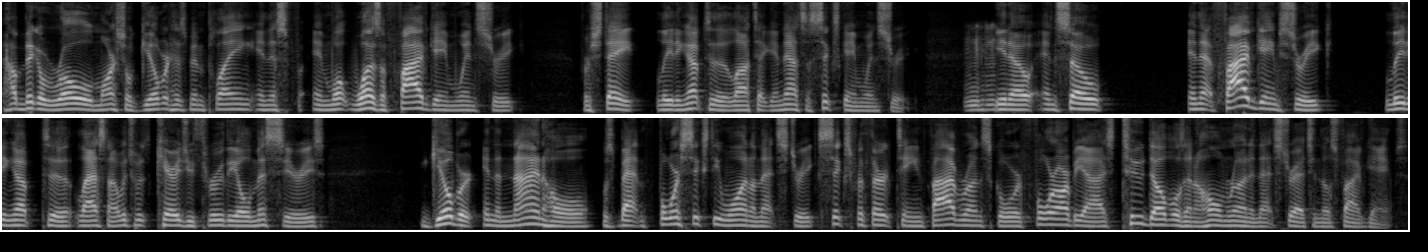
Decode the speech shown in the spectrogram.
how big a role Marshall Gilbert has been playing in this in what was a five game win streak for State leading up to the La Tech game. That's a six game win streak. Mm-hmm. You know, and so in that five game streak leading up to last night, which was carried you through the Ole Miss series Gilbert in the nine hole was batting 461 on that streak, six for 13, five runs scored, four RBIs, two doubles, and a home run in that stretch in those five games.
